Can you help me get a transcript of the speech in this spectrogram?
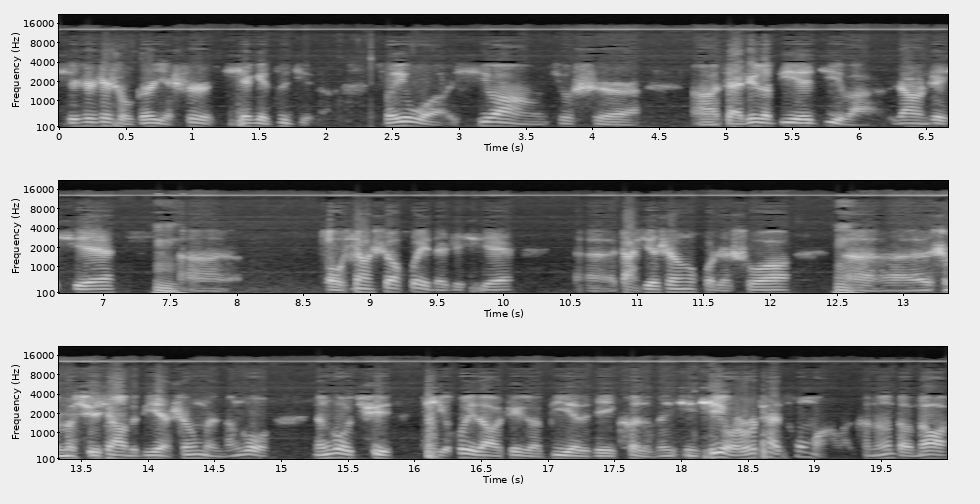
其实这首歌也是写给自己的，所以我希望就是呃，在这个毕业季吧，让这些嗯呃走向社会的这些呃大学生或者说呃什么学校的毕业生们，能够能够去体会到这个毕业的这一刻的温馨。其实有时候太匆忙了，可能等到。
